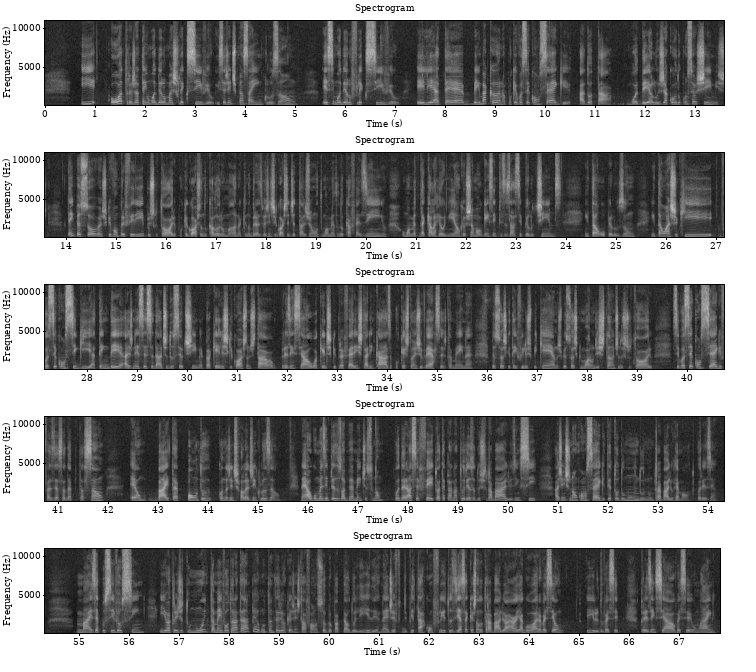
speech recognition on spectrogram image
E Outra já tem um modelo mais flexível. E se a gente pensar em inclusão, esse modelo flexível, ele é até bem bacana, porque você consegue adotar modelos de acordo com seus times. Tem pessoas que vão preferir ir para o escritório porque gostam do calor humano. Aqui no Brasil a gente gosta de estar junto, o momento do cafezinho, o momento daquela reunião que eu chamo alguém sem precisar ser pelo Teams então ou pelo Zoom. Então acho que você conseguir atender às necessidades do seu time, para aqueles que gostam de estar presencial ou aqueles que preferem estar em casa por questões diversas também, né? Pessoas que têm filhos pequenos, pessoas que moram distante do escritório. Se você consegue fazer essa adaptação, é um baita ponto quando a gente fala de inclusão. Né? Algumas empresas, obviamente, isso não poderá ser feito, até para a natureza dos trabalhos em si. A gente não consegue ter todo mundo num trabalho remoto, por exemplo mas é possível sim. E eu acredito muito também, voltando até na pergunta anterior que a gente estava falando sobre o papel do líder, né, de evitar conflitos e essa questão do trabalho, ah, e agora? Vai ser um híbrido, vai ser presencial, vai ser online?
